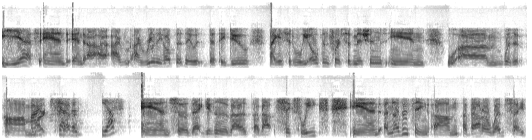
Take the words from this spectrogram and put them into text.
Yes, and and I I, I really hope that they that they do. Like I said, we opened for submissions in um, was it um, March seventh. Yep. And so that gives them about about six weeks. And another thing um, about our website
